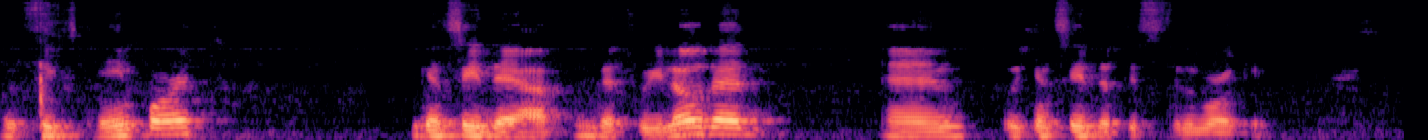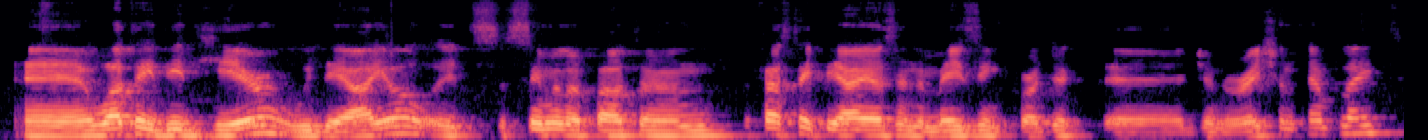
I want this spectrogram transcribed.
We fix the import. You can see the app get reloaded, and we can see that it's still working. Uh, what I did here with the IO, it's a similar pattern. Fast API has an amazing project uh, generation template.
